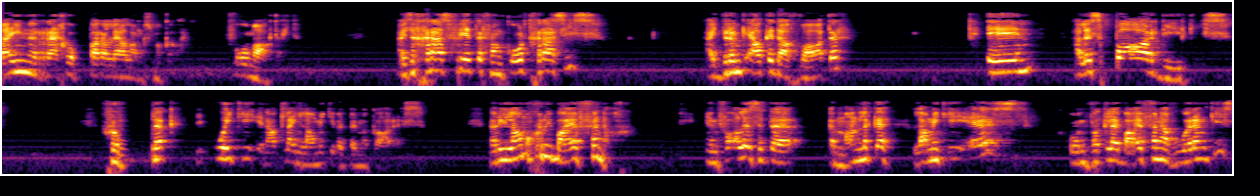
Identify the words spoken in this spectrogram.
lyn regop parallel langs mekaar. Volmaaktheid. Hy's 'n grasvreter van kort grasies. Hy drink elke dag water. En hulle is paardiertjies. Gewoonlik die ouetjie en 'n klein lammetjie wat bymekaar is. Nou die lam groei baie vinnig en veral as dit 'n 'n manlike lammetjie is, ontwikkel hy baie vinnig horingkies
